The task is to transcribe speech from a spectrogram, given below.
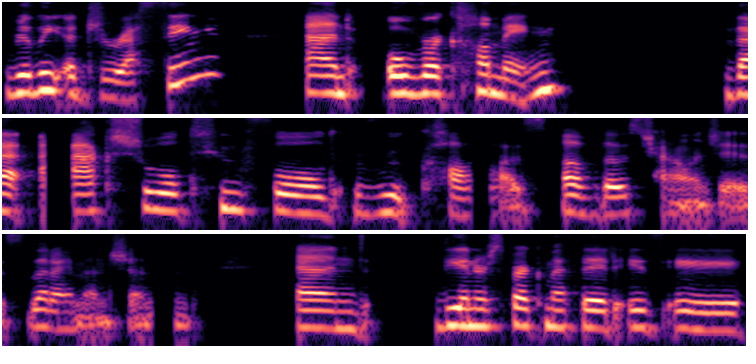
really addressing and overcoming that actual twofold root cause of those challenges that I mentioned. And the Inner Spark Method is a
